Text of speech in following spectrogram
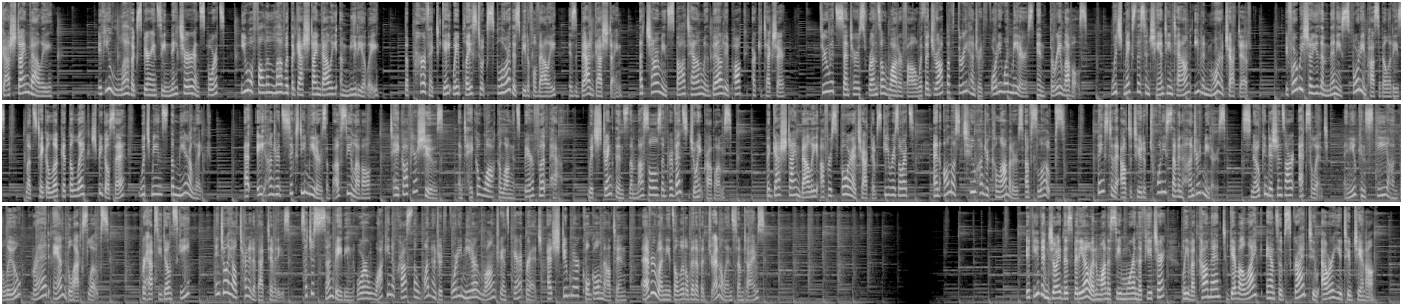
Gastein Valley. If you love experiencing nature and sports, you will fall in love with the Gastein Valley immediately. The perfect gateway place to explore this beautiful valley is Bad Gastein, a charming spa town with Belle Epoque architecture. Through its centers runs a waterfall with a drop of 341 meters in three levels, which makes this enchanting town even more attractive. Before we show you the many sporting possibilities, let's take a look at the lake Spiegelsee, which means the Mirror Lake. At 860 meters above sea level, take off your shoes and take a walk along its barefoot path, which strengthens the muscles and prevents joint problems. The Gastein Valley offers four attractive ski resorts and almost 200 kilometers of slopes. Thanks to the altitude of 2,700 meters, snow conditions are excellent, and you can ski on blue, red, and black slopes. Perhaps you don't ski? Enjoy alternative activities, such as sunbathing or walking across the 140 meter long transparent bridge at Stubnerkogel Mountain. Everyone needs a little bit of adrenaline sometimes. If you've enjoyed this video and want to see more in the future, leave a comment, give a like, and subscribe to our YouTube channel.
